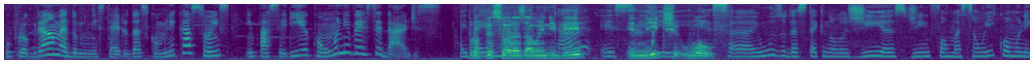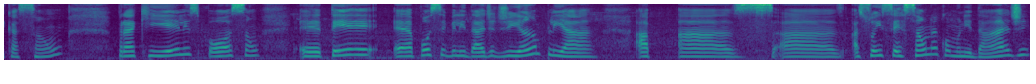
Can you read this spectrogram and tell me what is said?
O programa é do Ministério das Comunicações em parceria com universidades. É Professora da UNB, esse, Elite Wolf. esse uso das tecnologias de informação e comunicação para que eles possam eh, ter eh, a possibilidade de ampliar a, as- a- a sua inserção na comunidade,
